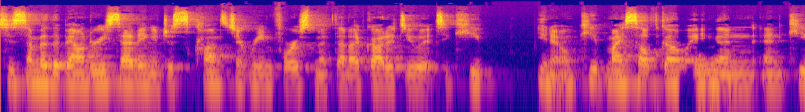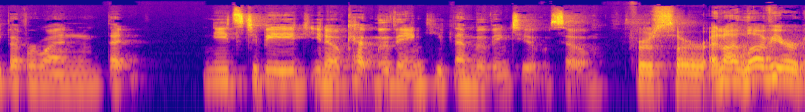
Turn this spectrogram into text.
to some of the boundary setting and just constant reinforcement that I've got to do it to keep, you know, keep myself going and and keep everyone that needs to be, you know, kept moving, keep them moving too. So for sure. And I love your,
